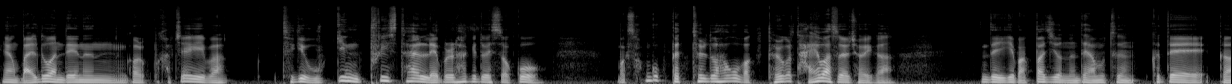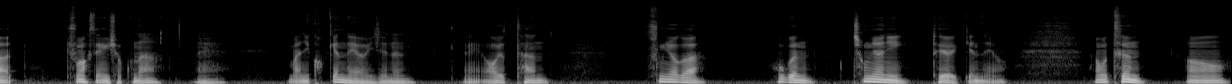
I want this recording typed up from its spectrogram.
그냥 말도 안 되는 걸 갑자기 막 되게 웃긴 프리스타일 랩을 하기도 했었고 막 선곡 배틀도 하고 막 별걸 다 해봤어요 저희가. 근데 이게 막바지였는데 아무튼 그때가 중학생이셨구나. 네. 많이 컸겠네요 이제는. 네, 어엿한 숙녀가 혹은 청년이 되어 있겠네요. 아무튼 어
